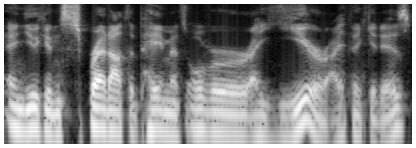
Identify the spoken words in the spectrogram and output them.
and you can spread out the payments over a year. I think it is.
